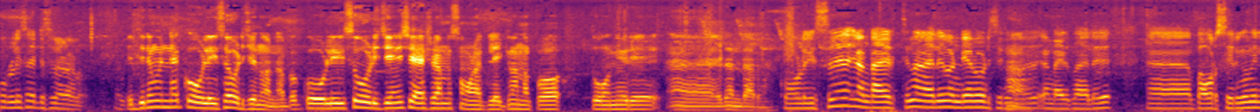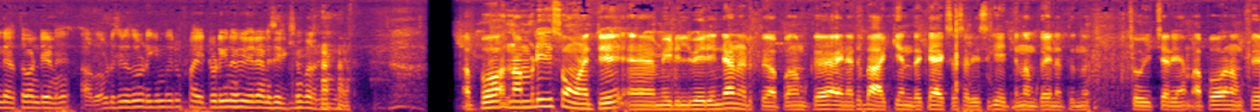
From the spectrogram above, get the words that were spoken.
ഫുള്ളി സാറ്റിസ്ഫൈഡ് ആണ്. ഇതിനു മുന്നേ കോളീസ് ഓടിച്ചെന്ന് പറഞ്ഞു. അപ്പോൾ കോളീസ് ഓടിച്ചതിന് ശേഷം സോണറ്റിലേക്ക് വന്നപ്പോൾ തോന്നിയൊരു ഇതെന്തായിരുന്നു? കോളീസ് രണ്ടായിരത്തി നാല് വണ്ടിയാണ് ഓടിച്ചിരുന്നത്. രണ്ടായിരത്തി നാല് പവർ സ്റ്റിയറിംഗ് ഒന്നും ഇല്ലാത്ത വണ്ടിയാണ്. അത് ഓടിച്ചിരുന്നത് ഓടിക്കുമ്പോൾ ഒരു ഫ്ലൈറ്റ് ഓടിക്കുന്ന ഫീലാണ് ശരിക്കും പറഞ്ഞത് അപ്പോൾ നമ്മുടെ ഈ സോണറ്റ് മിഡിൽ വേരിയന്റ് ആണ് എടുത്തത്. അപ്പോൾ നമുക്ക് അതിനകത്ത് ബാക്കി എന്തൊക്കെ ആക്സസറീസ് കയറ്റി നമുക്ക് അതിനകത്ത് നിന്ന് ചോദിച്ചറിയാം. അപ്പോൾ നമുക്ക്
